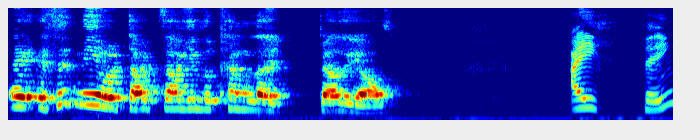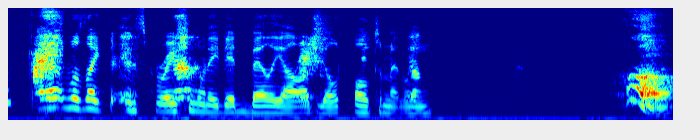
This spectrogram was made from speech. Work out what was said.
Hey, is it me or Dark Zagi look kind of like Belial? I think that was like their inspiration when they did Belial at ultimately. Huh.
